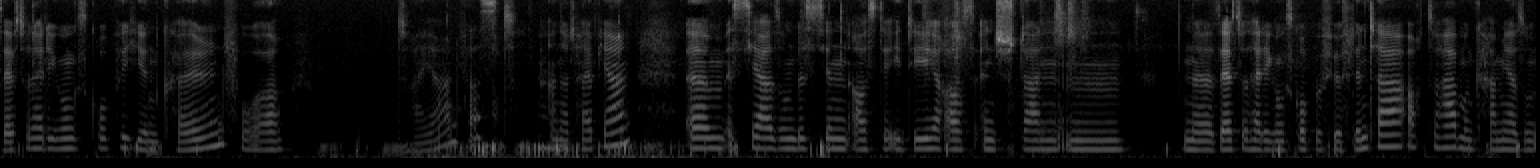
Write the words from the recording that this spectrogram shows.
Selbstverteidigungsgruppe hier in Köln vor zwei Jahren fast, mhm. anderthalb Jahren, ähm, ist ja so ein bisschen aus der Idee heraus entstanden, eine Selbstverteidigungsgruppe für Flinter auch zu haben und kam ja so,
